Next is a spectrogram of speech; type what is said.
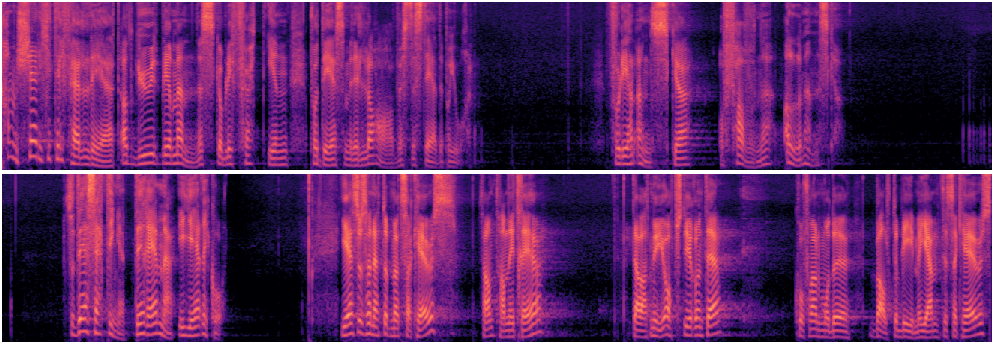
kanskje er det ikke tilfeldighet at Gud blir menneske og blir født inn på det som er det laveste stedet på jorden. Fordi han ønsker å favne alle mennesker. Så det er settingen. Der er vi, i Jeriko. Jesus har nettopp møtt Sakkeus, han i treet. Det har vært mye oppstyr rundt det. Hvorfor han måtte valgte å bli med hjem til Sakkeus.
